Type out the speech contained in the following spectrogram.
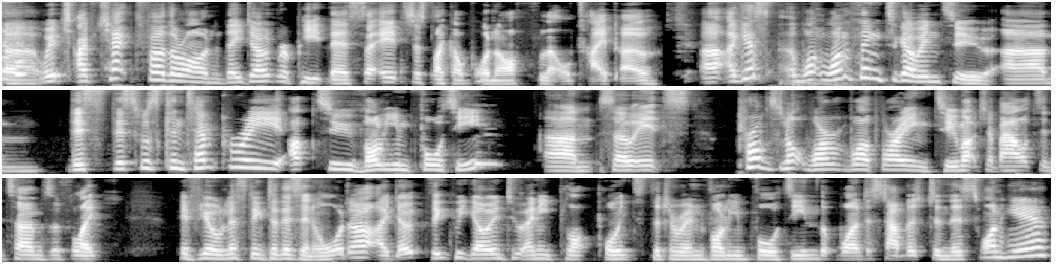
Uh, which I've checked further on, they don't repeat this, so it's just like a one-off little typo. Uh, I guess uh, one, one thing to go into, um, this this was contemporary up to volume 14, um, so it's probs not wor- worth worrying too much about in terms of like if you're listening to this in order. I don't think we go into any plot points that are in volume 14 that weren't established in this one here,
